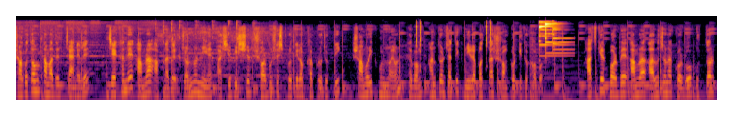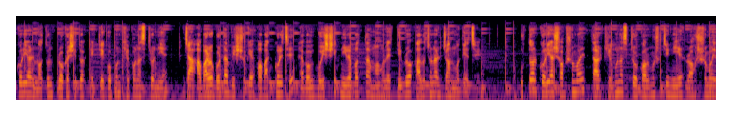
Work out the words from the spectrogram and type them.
স্বাগতম আমাদের চ্যানেলে, যেখানে আমরা আপনাদের জন্য নিয়ে আসি বিশ্বের সর্বশেষ প্রতিরক্ষা প্রযুক্তি, সামরিক উন্নয়ন এবং আন্তর্জাতিক নিরাপত্তা সম্পর্কিত খবর। আজকের পর্বে আমরা আলোচনা করব উত্তর কোরিয়ার নতুন প্রকাশিত একটি গোপন ক্ষেপণাস্ত্র নিয়ে, যা আবারও গোটা বিশ্বকে অবাক করেছে এবং বৈশ্বিক নিরাপত্তা মহলে তীব্র আলোচনার জন্ম দিয়েছে। উত্তর কোরিয়া সবসময় তার ক্ষেপণাস্ত্র কর্মসূচি নিয়ে রহস্যময়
